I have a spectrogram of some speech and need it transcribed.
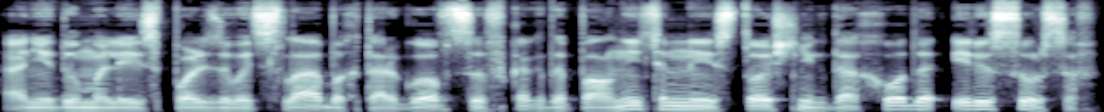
Они думали использовать слабых торговцев как дополнительный источник дохода и ресурсов.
